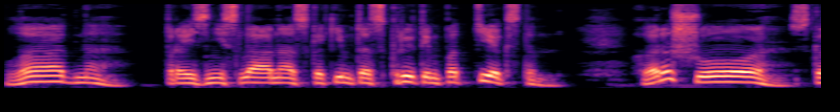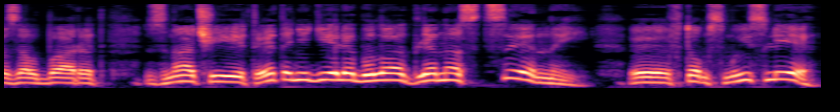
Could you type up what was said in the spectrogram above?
«Ладно», — произнесла она с каким-то скрытым подтекстом. «Хорошо», — сказал Барретт, — «значит, эта неделя была для нас ценной, э, в том смысле,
